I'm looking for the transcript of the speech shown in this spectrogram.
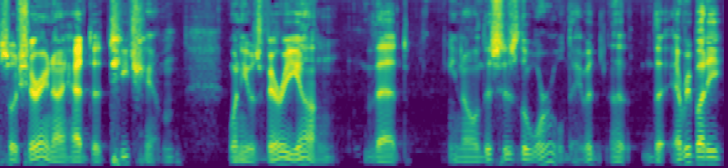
so Sherry and I had to teach him when he was very young that you know this is the world, David. Uh, everybody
